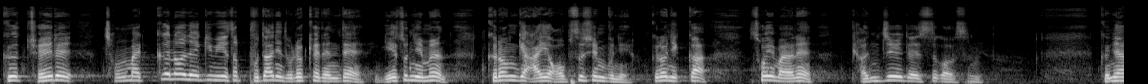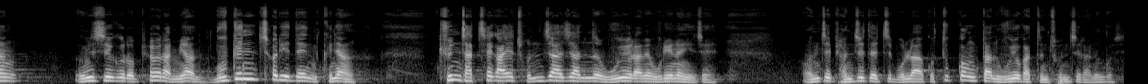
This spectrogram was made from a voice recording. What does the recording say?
그 죄를 정말 끊어내기 위해서 부단히 노력해야 되는데 예수님은 그런 게 아예 없으신 분이에요. 그러니까 소위 말하는 변질될 수가 없습니다. 그냥 음식으로 표현하면 무균 처리된 그냥 균 자체가 아예 존재하지 않는 우유라면 우리는 이제 언제 변질될지 몰라갖고 뚜껑 딴 우유 같은 존재라는 것이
